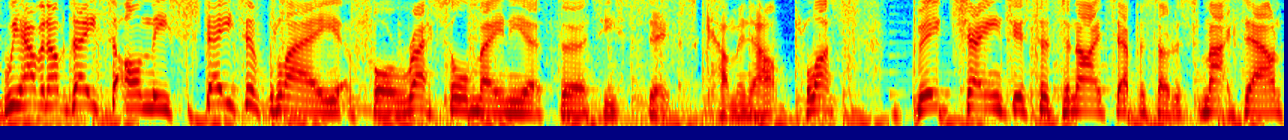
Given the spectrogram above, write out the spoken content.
We have an update on the state of play for WrestleMania 36 coming up, plus big changes to tonight's episode of SmackDown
